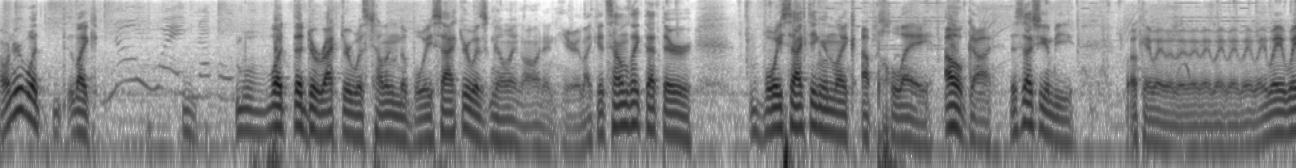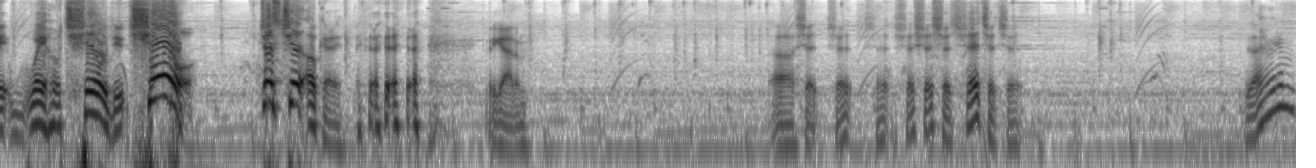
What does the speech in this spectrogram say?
I wonder what, like, what the director was telling the voice actor was going on in here. Like, it sounds like that they're voice acting in, like, a play. Oh, God. This is actually gonna be... Okay, wait, wait, wait, wait, wait, wait, wait, wait, wait, wait, wait, wait, oh, chill, dude. Chill! Just chill! Okay. we got him. Oh, shit, shit, shit, shit, shit, shit, shit, shit, shit. Did I hurt him?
